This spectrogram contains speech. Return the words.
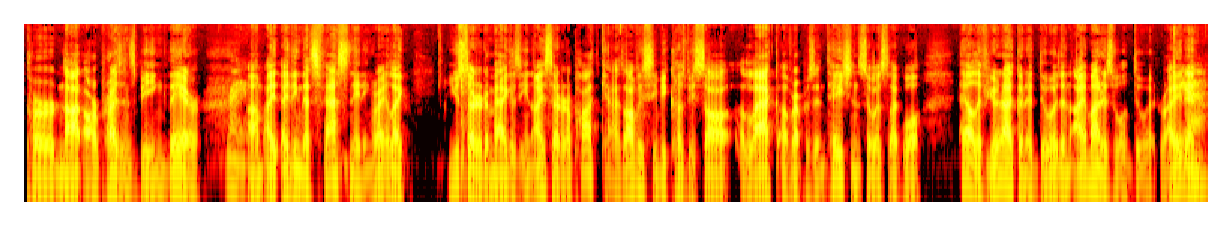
per not our presence being there right. um, I, I think that's fascinating right like you started a magazine i started a podcast obviously because we saw a lack of representation so it's like well hell if you're not going to do it then i might as well do it right yeah. and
